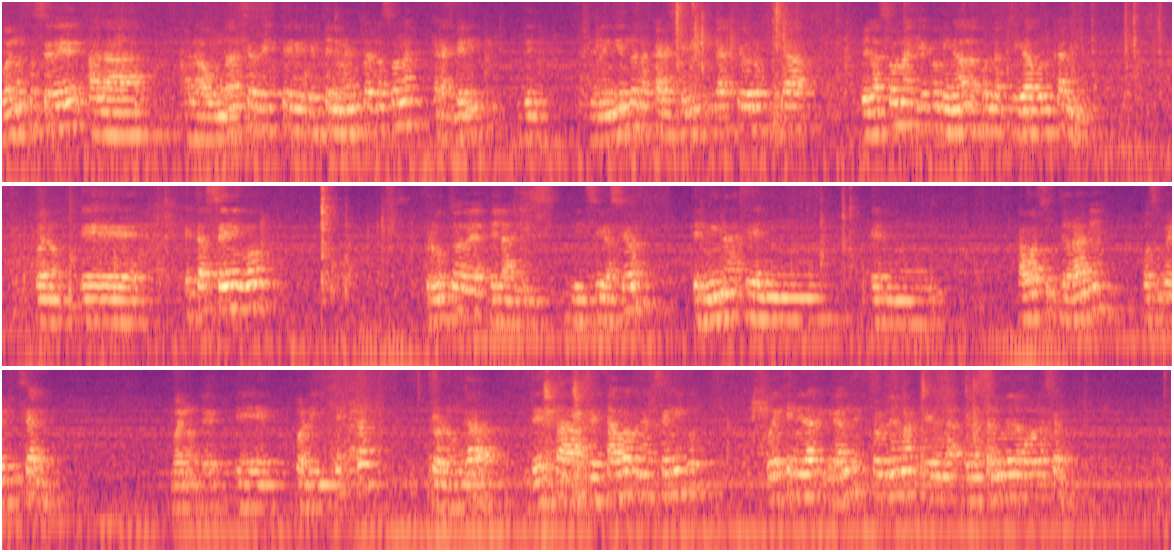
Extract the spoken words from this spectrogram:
Bueno, esto se debe a la, a la abundancia de este, este elemento en la zona, de, dependiendo de las características geológicas de la zona que es dominada por la actividad volcánica. Bueno, eh, este arsénico, producto de, la lixiviación, termina en, en agua subterránea o superficial. Bueno, eh, eh, por ingesta prolongada de esta, de esta agua con arsénico puede generar grandes problemas en la, en la salud de la población,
